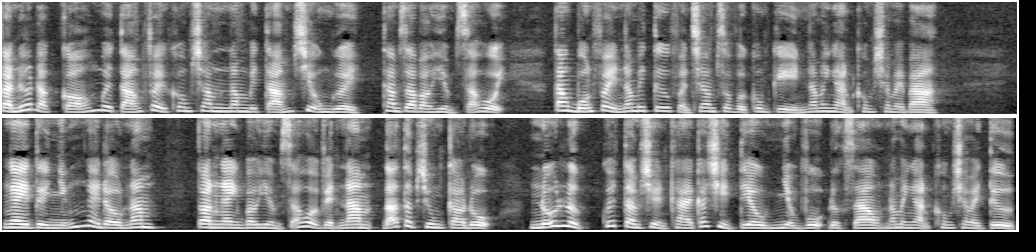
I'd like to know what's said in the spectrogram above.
cả nước đã có 18,058 triệu người tham gia bảo hiểm xã hội, tăng 4,54% so với cùng kỳ năm 2023. Ngay từ những ngày đầu năm, toàn ngành bảo hiểm xã hội Việt Nam đã tập trung cao độ, nỗ lực quyết tâm triển khai các chỉ tiêu, nhiệm vụ được giao năm 2024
